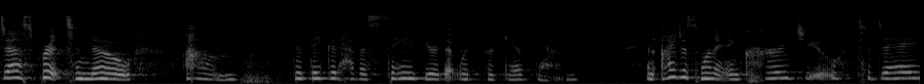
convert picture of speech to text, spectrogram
desperate to know um, that they could have a Savior that would forgive them. And I just want to encourage you today.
